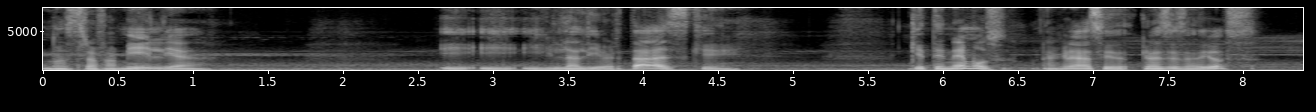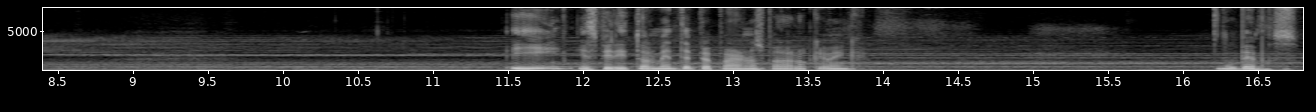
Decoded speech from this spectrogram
nuestra familia y, las libertades que, que tenemos. Gracias, gracias a Dios. Y espiritualmente prepararnos para lo que venga. Nos vemos.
